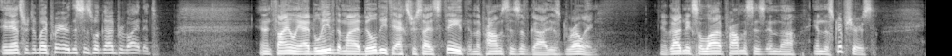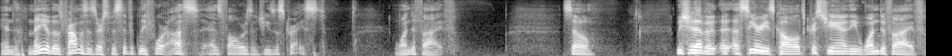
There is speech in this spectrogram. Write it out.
in answer to my prayer. This is what God provided. And finally, I believe that my ability to exercise faith in the promises of God is growing. You know, God makes a lot of promises in the, in the scriptures, and many of those promises are specifically for us as followers of Jesus Christ. One to five. So, we should have a, a series called Christianity 1 to 5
